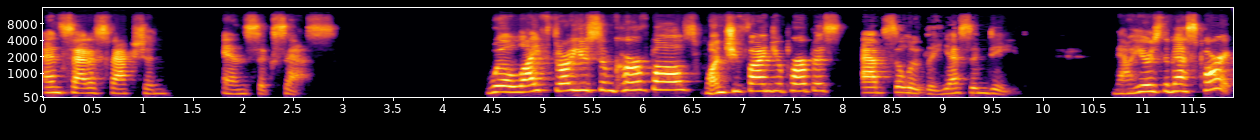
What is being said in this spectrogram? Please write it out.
and satisfaction and success. Will life throw you some curveballs once you find your purpose? Absolutely, yes, indeed. Now, here's the best part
